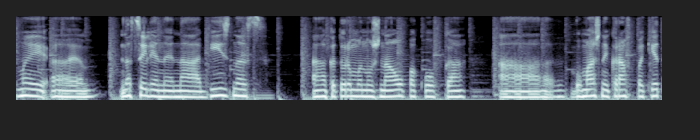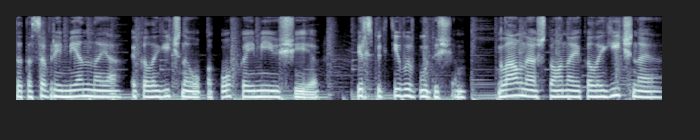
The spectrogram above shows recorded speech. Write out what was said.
Мы э, нацелены на бизнес, а, которому нужна упаковка. А бумажный крафт-пакет – это современная экологичная упаковка, имеющая перспективы в будущем. Главное, что она экологичная,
